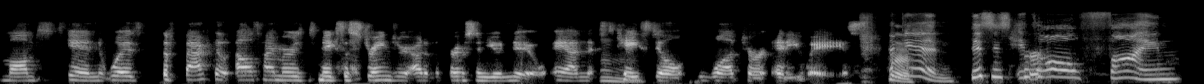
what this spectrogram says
mom's skin was the fact that alzheimer's makes a stranger out of the person you knew and Mhm. kay still loved her anyways Hmm. Again, this is Sure. it's all fine,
